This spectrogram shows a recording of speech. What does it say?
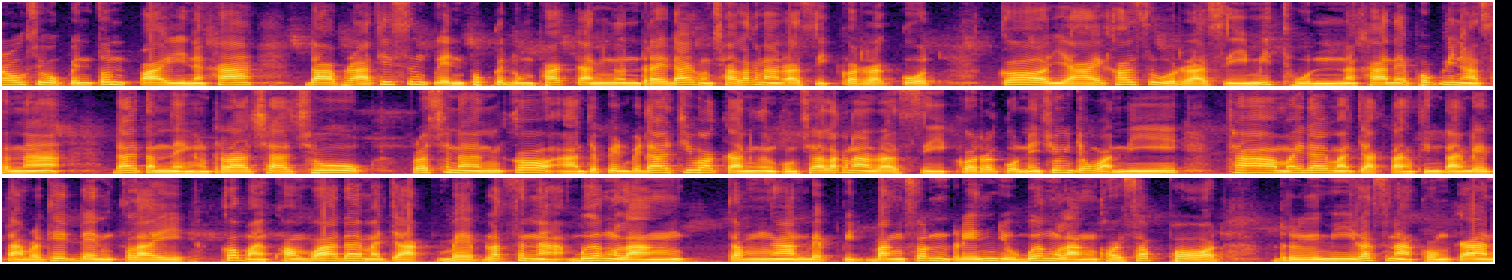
2566 เป็นต้นไปนะคะ ดาวพระอาทิตย์ซึ่งเป็นภพกระดุมพักการเงินรายได้ของชาวลัคนาราศีกรกฎ ก็ย้ายเข้าสู่ราศีมิถุนนะคะ ในภพวินาศนะ ได้ตำแหน่งราชาโชค เพราะฉะนั้นก็อาจจะเป็นไปได้ที่ว่าการเงินของชาวลัคนาราศีกรกฎในช่วงจังหวะนี้ ถ้าไม่ได้มาจากต่างถิ่นต่างแดนต่างประเทศแดนไกล ก็หมายความว่าได้มาจากแบบลักษณะเบื้องหลังทำงานแบบปิดบังซ่อนเร้นอยู่เบื้องหลังคอยซัพพอร์ตหรือมีลักษณะของการ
